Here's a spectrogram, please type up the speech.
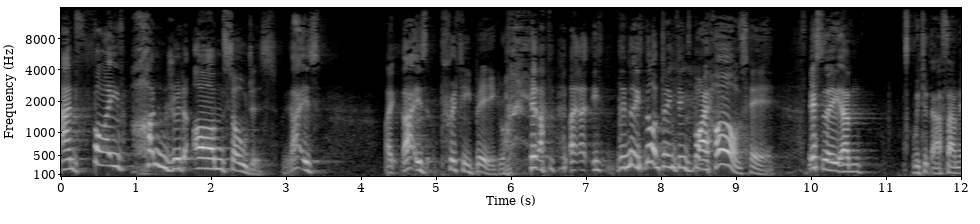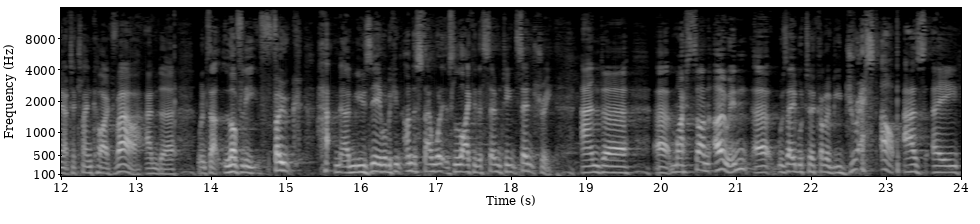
and 500 armed soldiers. That is. Like, that is pretty big, right? he's not doing things by halves here. Yesterday, um, we took our family out to Llancaiach Fawr and uh, went to that lovely folk ha- uh, museum where we can understand what it's like in the 17th century. And uh, uh, my son Owen uh, was able to kind of be dressed up as a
